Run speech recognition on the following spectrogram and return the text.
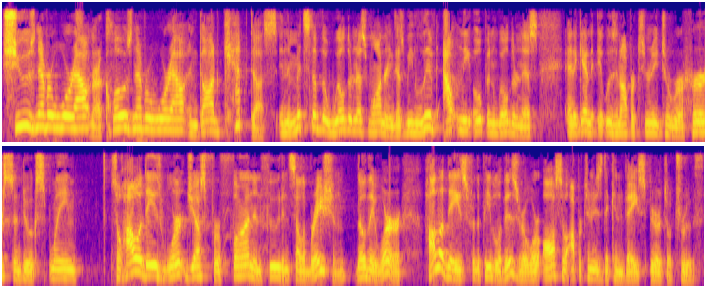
shoes never wore out, and our clothes never wore out, and God kept us in the midst of the wilderness wanderings as we lived out in the open wilderness. And again, it was an opportunity to rehearse and to explain. So holidays weren't just for fun and food and celebration, though they were. Holidays for the people of Israel were also opportunities to convey spiritual truth.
